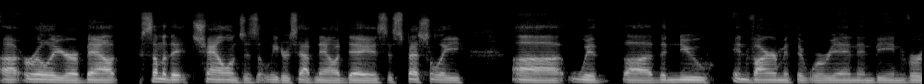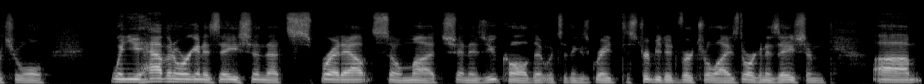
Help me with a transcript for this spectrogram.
uh, earlier about some of the challenges that leaders have nowadays, especially uh, with uh, the new environment that we're in and being virtual. When you have an organization that's spread out so much, and as you called it, which I think is great, distributed virtualized organization, um,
